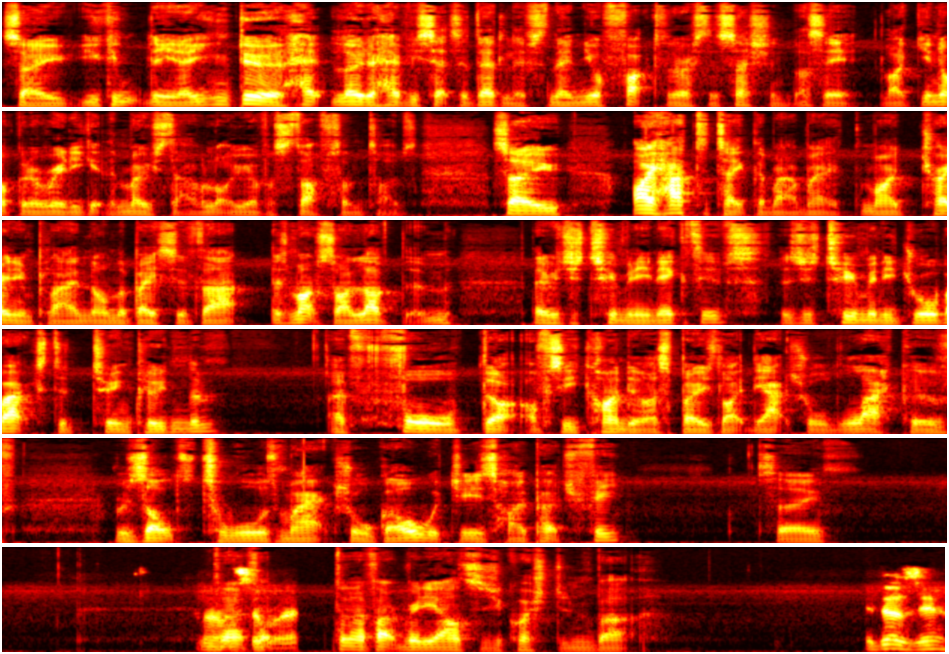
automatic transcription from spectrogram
So you can you know you can do a he- load of heavy sets of deadlifts and then you're fucked for the rest of the session. That's it. Like you're not going to really get the most out of a lot of your other stuff sometimes. So I had to take them out of my, my training plan on the basis of that. As much as I loved them, there were just too many negatives. There's just too many drawbacks to to include in them. And for the obviously kind of I suppose like the actual lack of results towards my actual goal, which is hypertrophy. So don't, know all if right. that, don't know if that really answers your question, but It does, yeah.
